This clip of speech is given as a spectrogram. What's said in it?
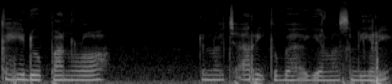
kehidupan lo dan lo cari kebahagiaan lo sendiri.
